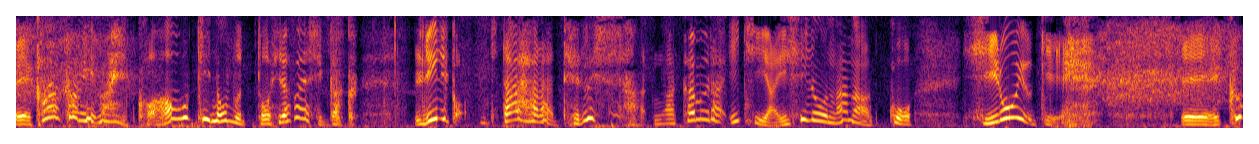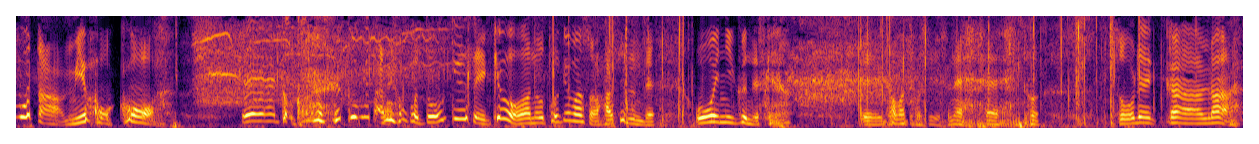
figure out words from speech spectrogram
えー、川上舞子、青木信人、平林学、リリコ、北原照久、中村一也、石戸七子、ひろゆき、えー、久保田美穂子、えーと、久保田美穂子同級生、今日あの、東京マラソン走るんで応援に行くんですけど、えー、頑張ってほしいですね。えーと、それから、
